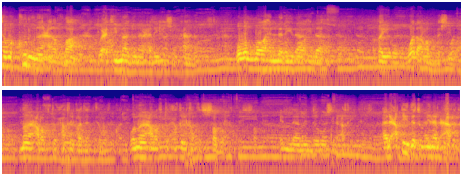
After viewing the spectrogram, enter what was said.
توكلنا على الله واعتمادنا عليه سبحانه. ووالله الذي لا إله غيره ولا رب سواه. ما عرفت حقيقة التوكل وما عرفت حقيقة الصبر إلا من دروس العقيدة. العقيدة من العقل.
